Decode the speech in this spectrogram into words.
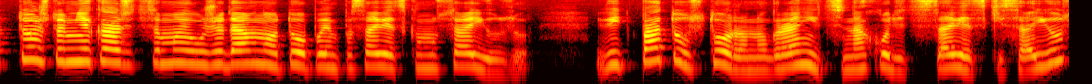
то, что, мне кажется, мы уже давно топаем по Советскому Союзу. ведь по ту сторону границы находится Советский Союз,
